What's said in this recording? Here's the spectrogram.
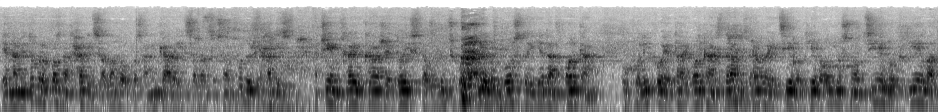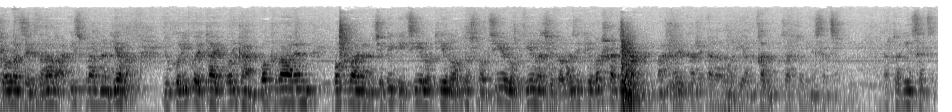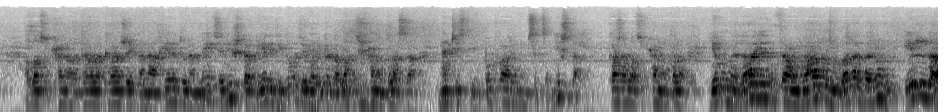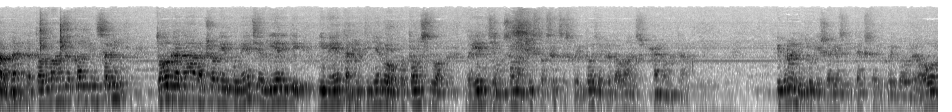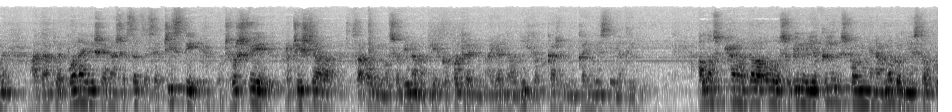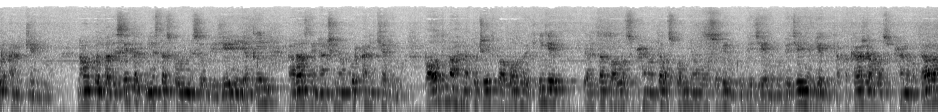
Jer nam je dobro poznat hadis Allahov poslanika, alihi salatu sam poduži hadis, na čijem kraju kaže doista u ljudskom tijelu postoji jedan organ. Ukoliko je taj organ zdrav, zdravo je cijelo tijelo, odnosno od cijelog tijela dolaze zdrava, ispravna djela. I ukoliko je taj organ pokvaren, pokvareno će biti i cijelo tijelo, odnosno od cijelog tijela će dolaziti loša djela. A na kraju kaže, ala vahija kalb, zar to nije srce? Zar to nije srce? Allah subhanahu wa ta'ala kaže da na ahiretu nam neće ništa vrijediti, dođemo li pred Allah subhanahu wa ta'ala sa nečistim, pokvarenim srcem, ništa. Kaže Allah subhanahu wa ta'ala, يَوْمَ لَا يَنْفَعُ مَالٌ وَلَا بَنُونَ إِلَّا مَنْ أَتَ اللَّهَ بِقَلْبٍ سَلِيمٍ Toga dana čovjeku neće vrijediti i metak, niti njegovo potomstvo, vrijedit će mu samo čisto srce s kojim dođe pred Allah subhanahu wa ta'ala. I brojni drugi šarijanski tekstovi koji govore o ovome, a dakle ponajviše naše srce se čisti, učvršuje, pročišćava sa ovim osobinama prijeko potrebnim, a jedna od njih, kako kaže mu, kaj jeste jakin. Allah subhanahu wa ta'ala ovu osobinu jakin spominje na mnogo mjesta u Kur'an i Kerimu. Na oko 20 mjesta spominje se objeđenje jakin na razne načine u Kur'an i Kerimu. Pa odmah na početku Allahove knjige, je li tako Allah subhanahu wa ta'ala spominje ovu osobinu, ubjeđenje, ubjeđenje vjernika. Pa kaže Allah subhanahu wa ta'ala,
